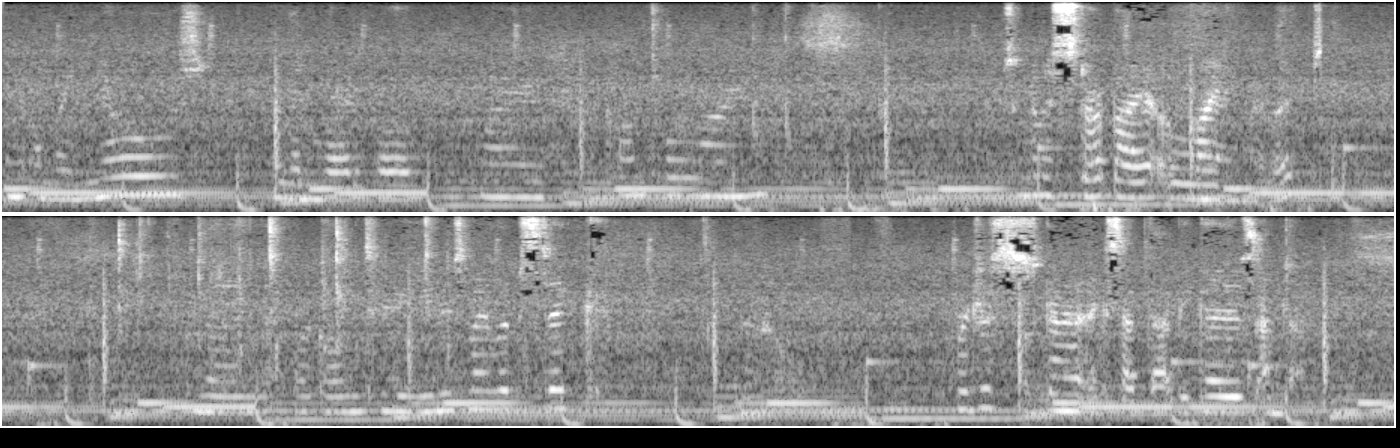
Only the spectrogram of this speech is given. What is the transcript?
It on my nose and then right above my contour line. So I'm gonna start by lining my lips. And then we're going to use my lipstick. We're just gonna accept that because I'm done.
